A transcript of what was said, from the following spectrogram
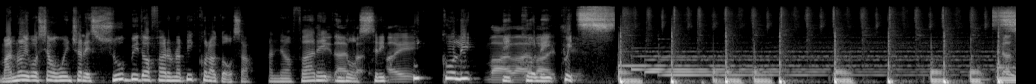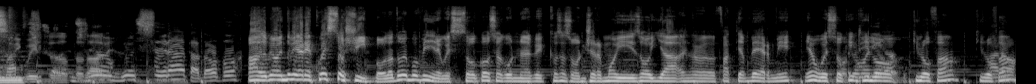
Ma noi possiamo cominciare subito a fare una piccola cosa. Andiamo a fare Sì, dai, i nostri fai- piccoli, Vai, vai, piccoli vai, quiz. Cazzo di quiz totali. Due serata dopo. Ah, dobbiamo indovinare questo cibo. Da dove può venire questo cosa con che cosa so? Germogli di soia eh, fatti a vermi? Vediamo questo chi, chi lo, chi lo fa? Chi lo Ah, fa? no,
